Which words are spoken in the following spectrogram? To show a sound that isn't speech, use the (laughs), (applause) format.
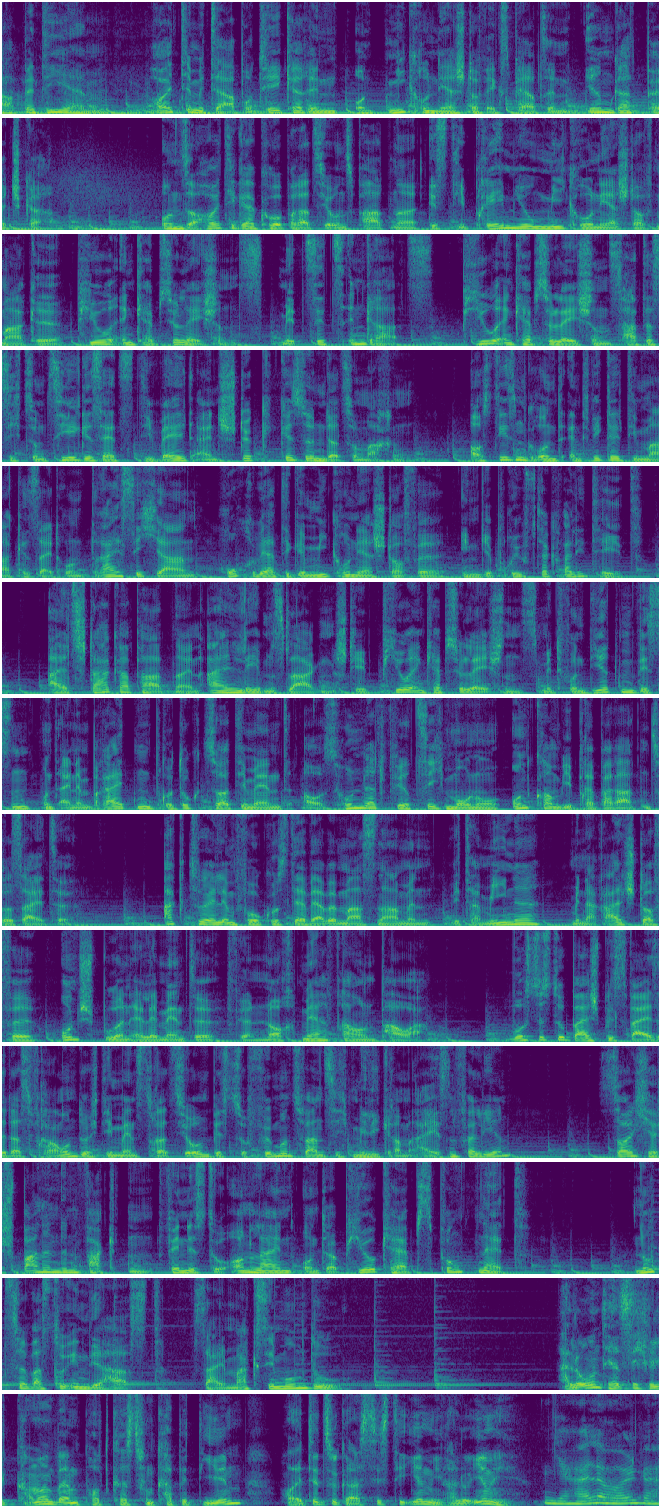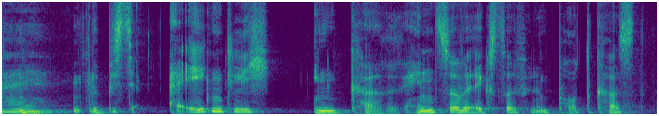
Carpe Diem. Heute mit der Apothekerin und Mikronährstoffexpertin Irmgard Pötschker. Unser heutiger Kooperationspartner ist die Premium-Mikronährstoffmarke Pure Encapsulations mit Sitz in Graz. Pure Encapsulations hat es sich zum Ziel gesetzt, die Welt ein Stück gesünder zu machen. Aus diesem Grund entwickelt die Marke seit rund 30 Jahren hochwertige Mikronährstoffe in geprüfter Qualität. Als starker Partner in allen Lebenslagen steht Pure Encapsulations mit fundiertem Wissen und einem breiten Produktsortiment aus 140 Mono- und Kombipräparaten zur Seite. Aktuell im Fokus der Werbemaßnahmen Vitamine, Mineralstoffe und Spurenelemente für noch mehr Frauenpower. Wusstest du beispielsweise, dass Frauen durch die Menstruation bis zu 25 Milligramm Eisen verlieren? Solche spannenden Fakten findest du online unter purecaps.net. Nutze, was du in dir hast. Sei Maximum du. Hallo und herzlich willkommen beim Podcast von Carpe Diem. Heute zu Gast ist die Irmi. Hallo Irmi. Ja, hallo Holger, hi. Du bist ja eigentlich in Karenz, aber extra für den Podcast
